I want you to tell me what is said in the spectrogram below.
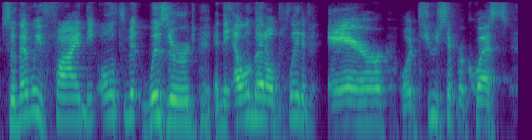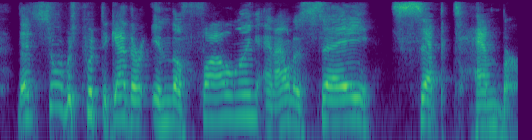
So then we find the ultimate wizard and the elemental plate of air on two separate quests. That sword was put together in the following, and I want to say September.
